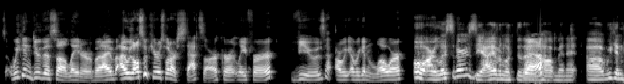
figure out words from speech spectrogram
so we can do this uh, later, but I I was also curious what our stats are currently for views. Are we are we getting lower? oh, our listeners? Yeah, I haven't looked at that in a hot minute. Uh, we can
